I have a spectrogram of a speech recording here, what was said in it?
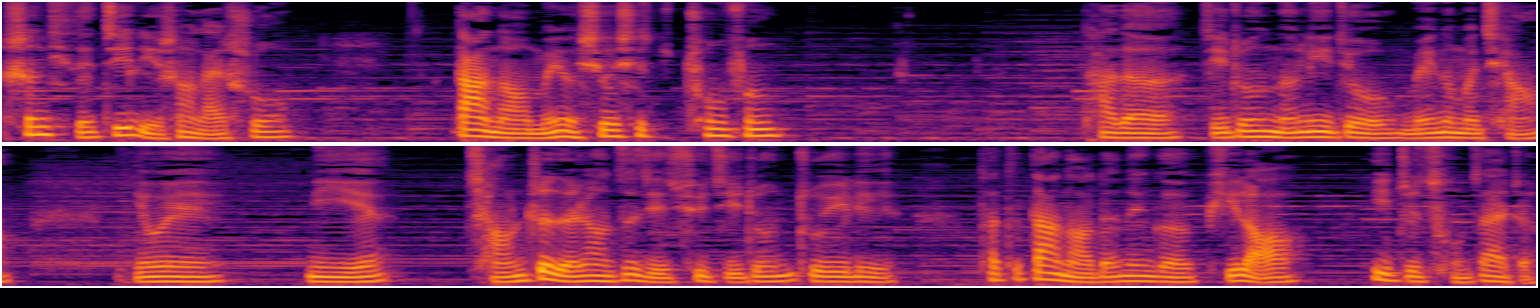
身体的机理上来说，大脑没有休息充分，它的集中能力就没那么强。因为你强制的让自己去集中注意力，他的大脑的那个疲劳一直存在着，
